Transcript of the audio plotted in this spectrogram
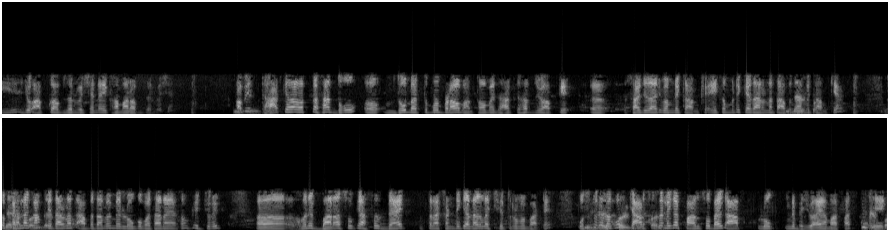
ये जो आपका ऑब्जर्वेशन है एक हमारा ऑब्जर्वेशन है। अब इस जी। धात के साथ आपका साथ दो दो महत्वपूर्ण पड़ाव मानता हूँ मैं धात के साथ जो आपके साझेदारी में हमने काम किया। एक हमने केदारनाथ आपदा में काम किया। तो पहला काम केदारनाथ आपदा में मैं लोगों को बताना चाहता हूँ कि जो एक हमने 1200 के आसपास बैग उत्तराखंड के अलग अलग क्षेत्रों में बांटे। उसमें लगभग 400 से। लेकर 500 बैग आप लोग ने भिजवाया हमारे पास एक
